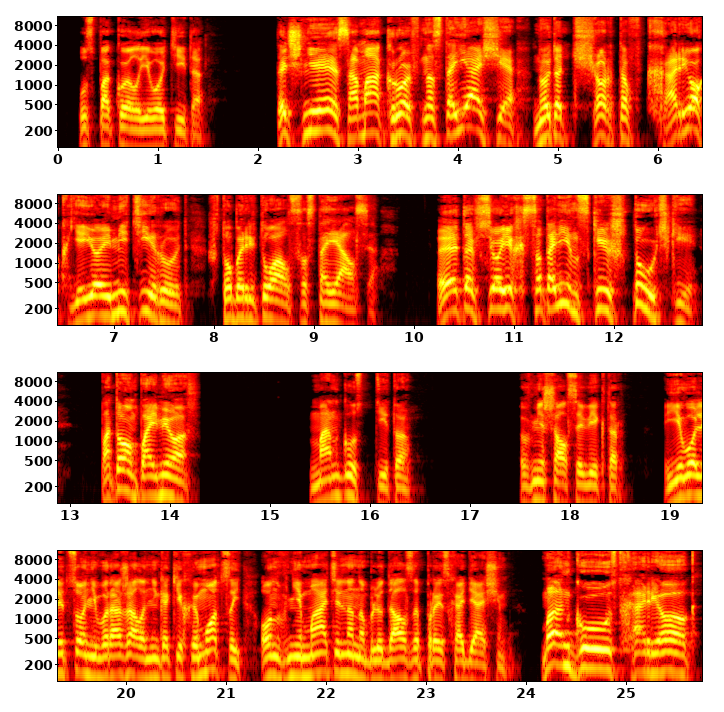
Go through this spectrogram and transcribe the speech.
— успокоил его Тита. Точнее, сама кровь настоящая, но этот чертов хорек ее имитирует, чтобы ритуал состоялся. Это все их сатанинские штучки. Потом поймешь. Мангуст, Тито. Вмешался Виктор. Его лицо не выражало никаких эмоций, он внимательно наблюдал за происходящим. «Мангуст, хорек,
